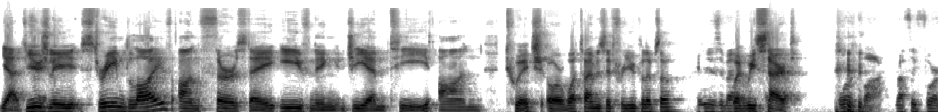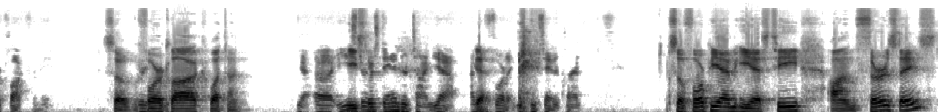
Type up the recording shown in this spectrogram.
Yeah, it's usually streamed live on Thursday evening GMT on Twitch. Or what time is it for you, Calypso? It is about When we start. four o'clock, roughly four o'clock for me. So Three four o'clock. What time? Yeah, uh, Eastern, Eastern? Standard Time. Yeah, I'm Yeah. in Florida. Eastern Standard Time. So 4 p.m. EST on Thursdays,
